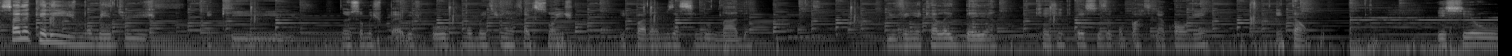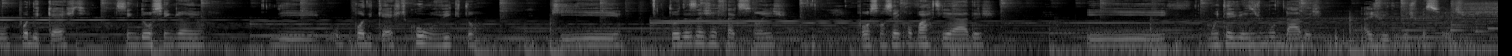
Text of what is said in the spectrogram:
Sabe aqueles momentos em que nós somos pegos por momentos de reflexões e paramos assim do nada e vem aquela ideia que a gente precisa compartilhar com alguém? Então, esse é o podcast Sem Dor Sem Ganho de o um podcast com o Victor que todas as reflexões possam ser compartilhadas e muitas vezes mudadas as vidas das pessoas.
